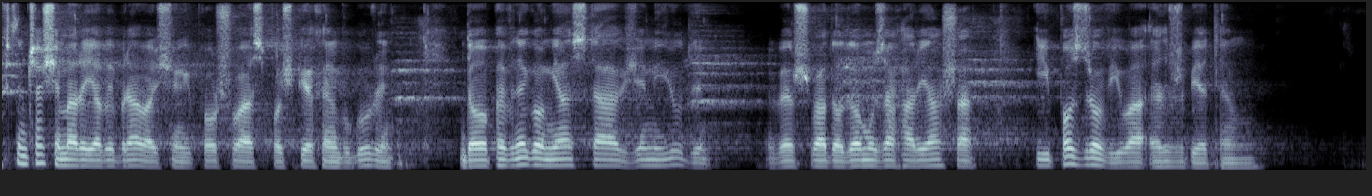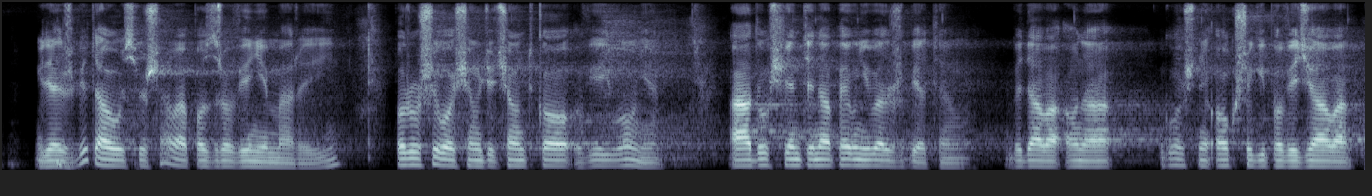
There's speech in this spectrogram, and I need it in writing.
W tym czasie Maryja wybrała się i poszła z pośpiechem w góry do pewnego miasta w ziemi Judy. Weszła do domu Zachariasza i pozdrowiła Elżbietę. Gdy Elżbieta usłyszała pozdrowienie Maryi, poruszyło się dzieciątko w jej łonie, a Duch Święty napełnił Elżbietę. Wydała ona głośny okrzyk i powiedziała:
